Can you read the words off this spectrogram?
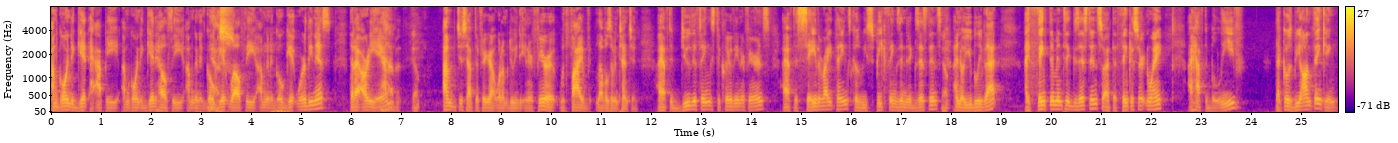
I'm going to get happy, I'm going to get healthy, I'm going to go Yes. get wealthy, I'm going to go get worthiness that I already am. Have it. Yep. I'm just have to figure out what I'm doing to interfere with five levels of intention. I have to do the things to clear the interference. I have to say the right things because we speak things into existence. Yep. I know you believe that. I think them into existence, so I have to think a certain way. I have to believe. That goes beyond thinking.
